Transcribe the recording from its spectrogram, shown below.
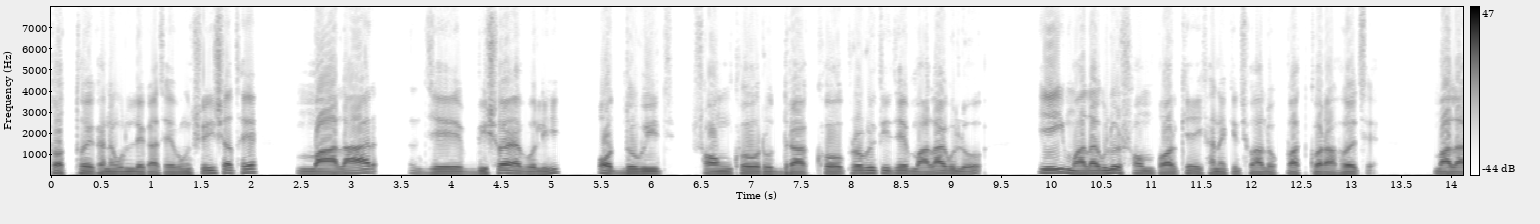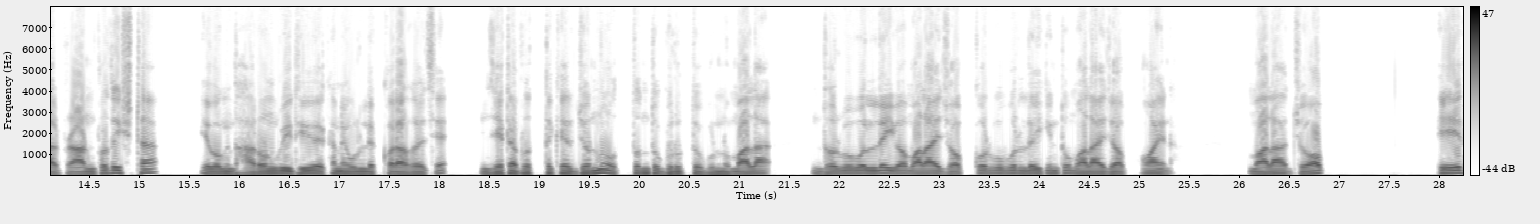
তথ্য এখানে উল্লেখ আছে এবং সেই সাথে মালার যে বিষয়াবলী, পদ্মবীজ, শঙ্খ, রুদ্রাক্ষ প্রভৃতি যে মালাগুলো, এই মালাগুলো সম্পর্কে এখানে কিছু আলোকপাত করা হয়েছে। মালার প্রাণ প্রতিষ্ঠা এবং ধারণ বিধিও এখানে উল্লেখ করা হয়েছে, যেটা প্রত্যেকের জন্য অত্যন্ত গুরুত্বপূর্ণ। মালা ধরবো বললেই বা মালায় জপ করব বললেই কিন্তু মালায় জপ হয় না। মালা জপ এর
